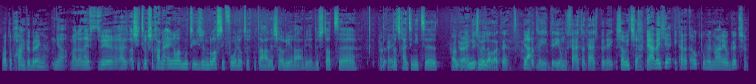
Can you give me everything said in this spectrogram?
wat op gang te brengen. Ja, maar dan heeft het weer. Als hij terug zou gaan naar Engeland, moet hij zijn belastingvoordeel terugbetalen in Saudi-Arabië. Dus dat, eh, dat schijnt hij niet, eh, Oké. niet is te willen. wel wat, hè? Ja. Wat is het, 350.000 per week? Zoiets, ja. Maar ja, weet je, ik had het ook toen met Mario Gutsen.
